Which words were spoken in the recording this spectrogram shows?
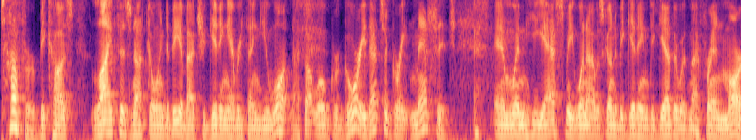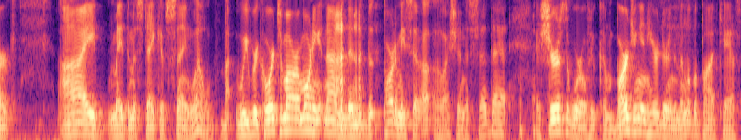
tougher because life is not going to be about you getting everything you want. And I thought, well, Grigori, that's a great message. And when he asked me when I was going to be getting together with my friend Mark, I made the mistake of saying, "Well, we record tomorrow morning at nine. And then the part of me said, "Uh oh, I shouldn't have said that." As sure as the world, who come barging in here during the middle of a podcast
